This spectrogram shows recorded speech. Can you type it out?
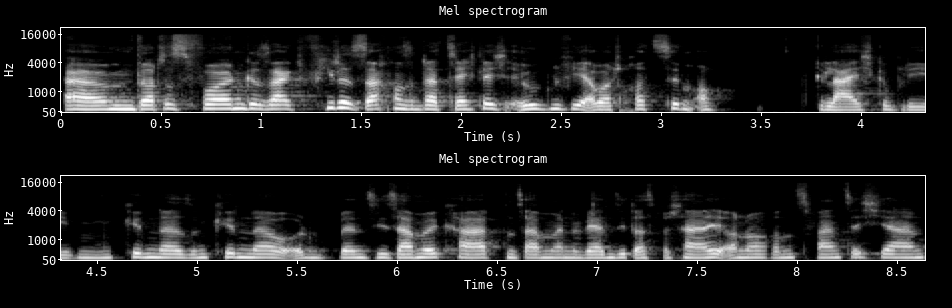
Ähm, du hattest vorhin gesagt, viele Sachen sind tatsächlich irgendwie aber trotzdem auch gleich geblieben. Kinder sind Kinder und wenn sie Sammelkarten sammeln, werden sie das wahrscheinlich auch noch in 20 Jahren,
